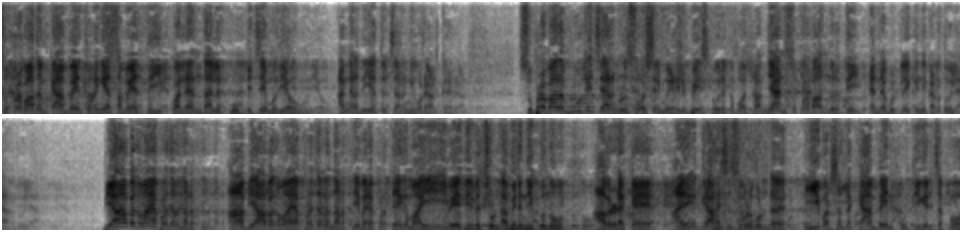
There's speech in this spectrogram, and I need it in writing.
സുപ്രഭാതം ക്യാമ്പയിൻ തുടങ്ങിയ സമയത്ത് ഈ കൊല്ലം എന്തായാലും പൂട്ടിച്ചേ മതിയാവും. അങ്ങനെ നിയത്തിച്ച് ചിറങ്ങി കുറെ ആൾക്കാർ സുപ്രഭാതം പൂട്ടിച്ചേ സോഷ്യൽ മീഡിയയിൽ ഫേസ്ബുക്കിലൊക്കെ പോസ്റ്റ്. ഞാൻ സുപ്രഭാതം നിർത്തി. എന്റെ വീട്ടിലേക്ക് ഇനി കടത്തൂല. വ്യാപകമായ പ്രചരണം നടത്തി. ആ വ്യാപകമായ പ്രചരണം നടത്തിയവരെ പ്രത്യേകമായി ഈ വേദിയിൽ വെച്ചുകൊണ്ട് അഭിനന്ദിക്കുന്നു. അവരുടെയൊക്കെ അനുഗ്രാഹശിസുകൾ കൊണ്ട് ഈ വർഷത്തെ ക്യാമ്പയിൻ പൂർത്തീകരിച്ചപ്പോ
